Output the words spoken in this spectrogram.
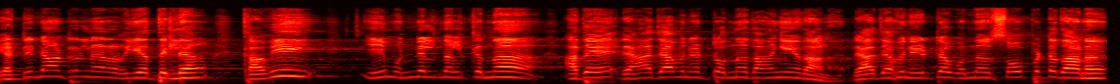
എഡിനാട്ടറിനെ അറിയത്തില്ല. കവി ഈ മുന്നിൽ നിൽക്കുന്ന അതെ രാജാവിനിട്ടൊന്ന് താങ്ങിയതാണ്. രാജാവിനിട്ട് ഒന്ന് സോപ്പിട്ടതാണ്.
